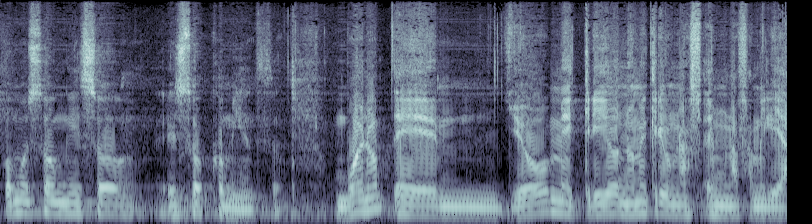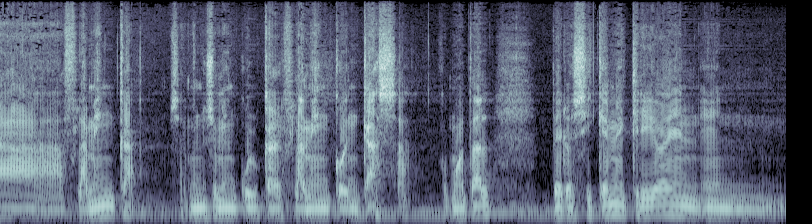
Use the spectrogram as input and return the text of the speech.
cómo son esos, esos comienzos. Bueno, em, yo me crío, no me crío en una familia flamenca, o sea, a mí no se me inculca el flamenco en casa como tal, pero sí que me crío en,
